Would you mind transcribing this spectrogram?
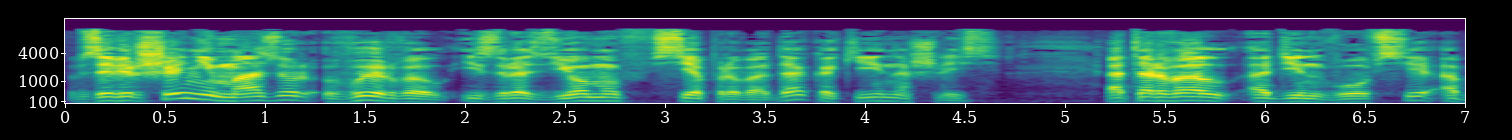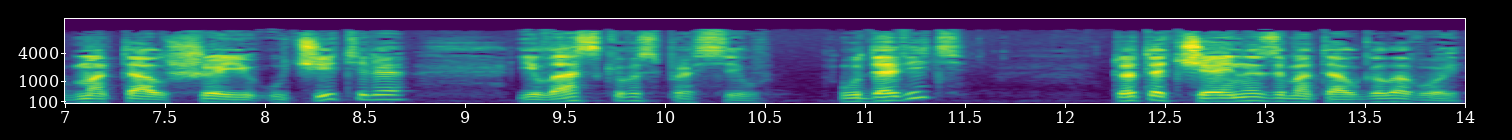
В завершении Мазур вырвал из разъемов все провода, какие нашлись. Оторвал один вовсе, обмотал шею учителя и ласково спросил. «Удавить?» Тот отчаянно замотал головой.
